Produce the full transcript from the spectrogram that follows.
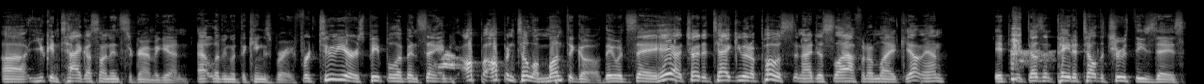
uh, you can tag us on Instagram again at Living with the Kingsbury. For two years, people have been saying wow. up up until a month ago, they would say, "Hey, I tried to tag you in a post," and I just laugh and I'm like, "Yeah, man." It, it doesn't pay to tell the truth these days.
